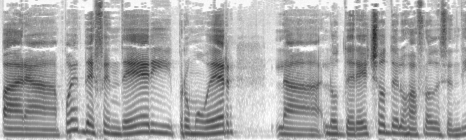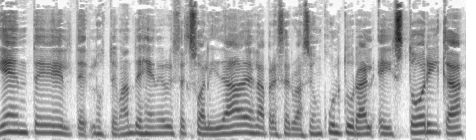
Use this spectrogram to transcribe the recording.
para pues defender y promover los derechos de los afrodescendientes, los temas de género y sexualidades, la preservación cultural e histórica,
